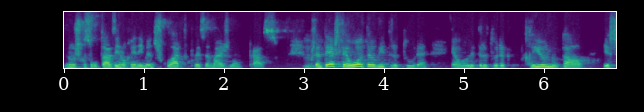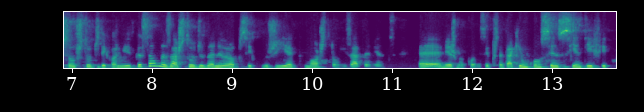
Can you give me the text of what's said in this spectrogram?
nos resultados e no rendimento escolar depois a mais longo prazo. Hum. Portanto, esta é outra literatura, é uma literatura que reúne o tal, estes são estudos de economia e educação, mas há estudos da neuropsicologia que mostram exatamente a mesma coisa. E, portanto, há aqui um consenso científico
